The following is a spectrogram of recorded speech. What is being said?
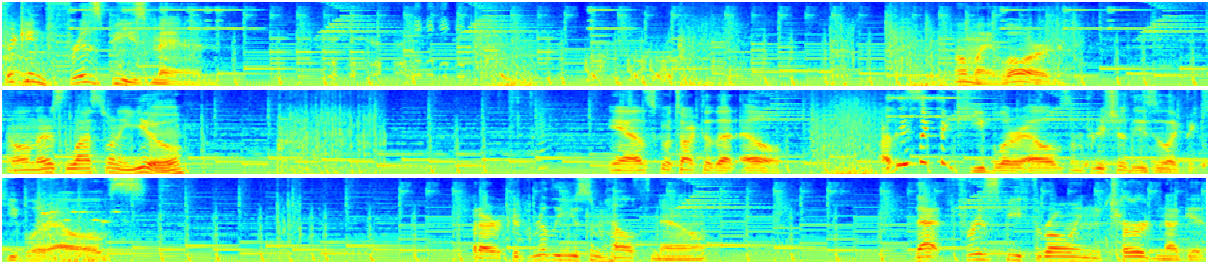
freaking frisbees, man. Oh my lord. Oh, and there's the last one of you. Yeah, let's go talk to that elf. Are these like the Keebler elves? I'm pretty sure these are like the Keebler elves. but I could really use some health now. That frisbee throwing turd nugget.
